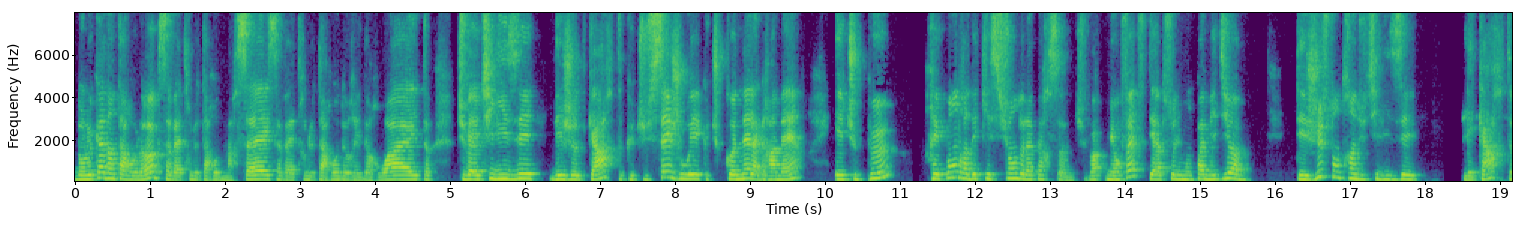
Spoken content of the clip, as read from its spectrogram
Dans le cas d'un tarologue, ça va être le tarot de Marseille, ça va être le tarot de Rider White. Tu vas utiliser des jeux de cartes que tu sais jouer, que tu connais la grammaire et tu peux répondre à des questions de la personne, tu vois. Mais en fait, tu n'es absolument pas médium. Tu es juste en train d'utiliser les cartes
